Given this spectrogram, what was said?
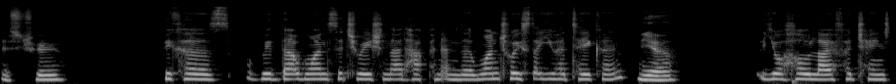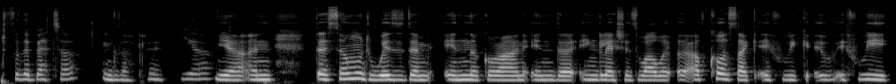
It's true. because with that one situation that had happened and the one choice that you had taken, Yeah. your whole life had changed for the better. Exactly. Yeah. Yeah, and there's so much wisdom in the Quran, in the English as well. Uh, Of course, like if we if if we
